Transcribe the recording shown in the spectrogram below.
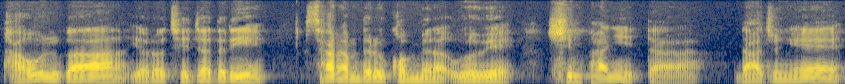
바울과 여러 제자들이 사람들을 권면하 왜, 왜 심판이 있다. 나중에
